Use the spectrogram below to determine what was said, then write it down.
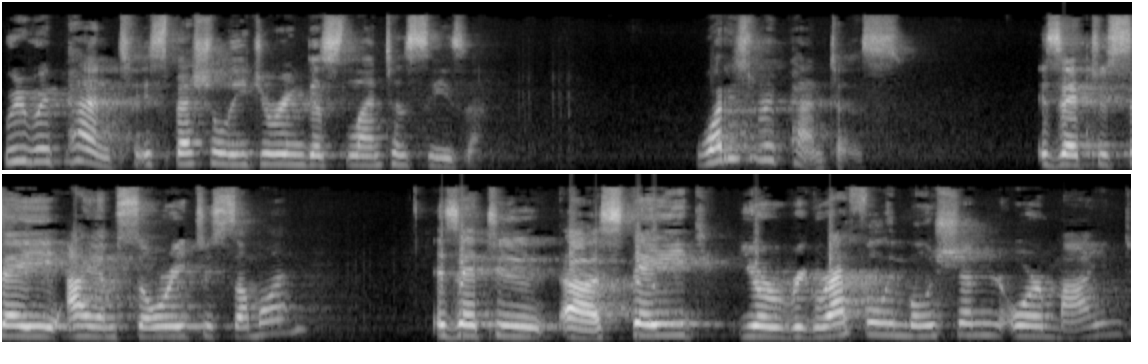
We repent, especially during this Lenten season. What is repentance? Is it to say, I am sorry to someone? Is it to uh, state your regretful emotion or mind?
